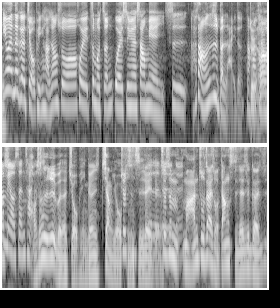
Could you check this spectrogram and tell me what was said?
因为那个酒瓶好像说会这么珍贵，是因为上面是它好像是日本来的，然后台湾没有生产，好像是日本的酒瓶跟。酱油瓶之类的，就是马安住在所当时的这个日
